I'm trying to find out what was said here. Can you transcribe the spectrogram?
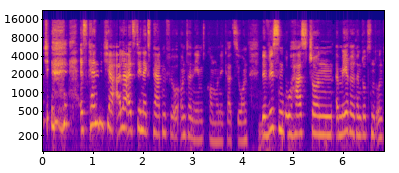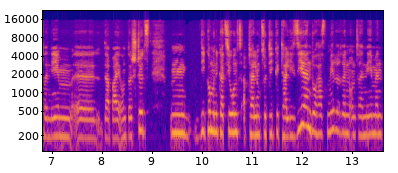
dich, es kennen dich ja alle als den Experten für Unternehmenskommunikation. Wir wissen, du hast schon mehreren Dutzend Unternehmen äh, dabei unterstützt, die Kommunikationsabteilung zu digitalisieren. Du hast mehreren Unternehmen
